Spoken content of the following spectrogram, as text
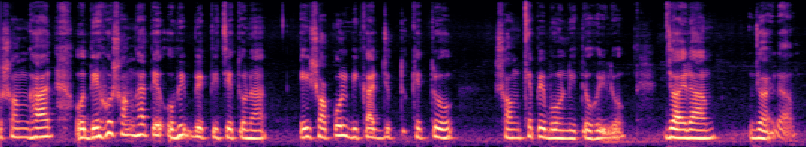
সংঘাত ও দেহ সংঘাতে অভিব্যক্তি চেতনা, এই সকল বিকারযুক্ত ক্ষেত্র সংক্ষেপে বর্ণিত হইল। জয়রাম জয়রাম।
